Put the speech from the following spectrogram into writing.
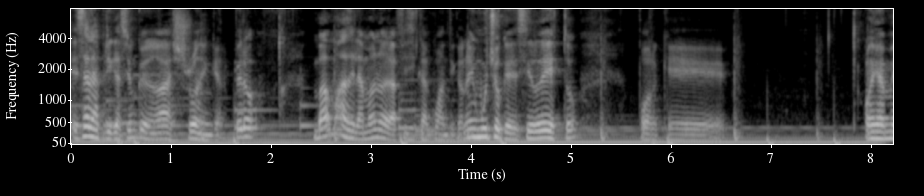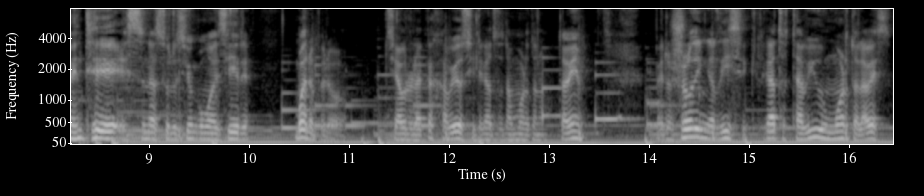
Esa es la explicación que nos da Schrödinger, pero va más de la mano de la física cuántica. No hay mucho que decir de esto, porque obviamente es una solución como decir, bueno, pero si abro la caja veo si el gato está muerto o no. Está bien. Pero Schrödinger dice que el gato está vivo y muerto a la vez.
